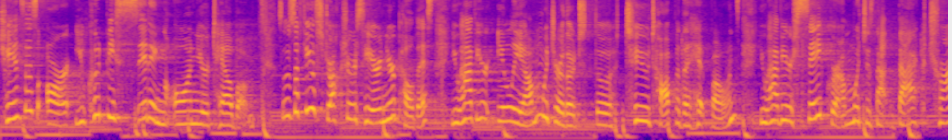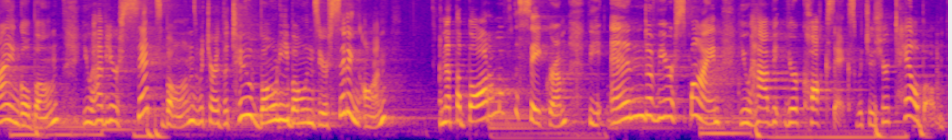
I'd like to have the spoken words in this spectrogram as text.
chances are you could be sitting on your tailbone. So there's a few structures here in your pelvis. You have your ilium, which are the, the two top of the hip bones. You have your sacrum, which is that back triangle bone. You have your sits bones, which are the two bony bony bones you're sitting on. And at the bottom of the sacrum, the end of your spine, you have your coccyx, which is your tailbone.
